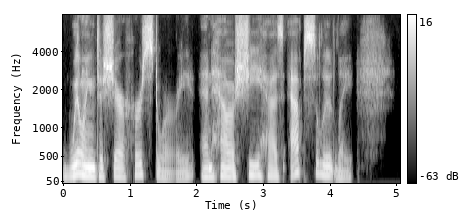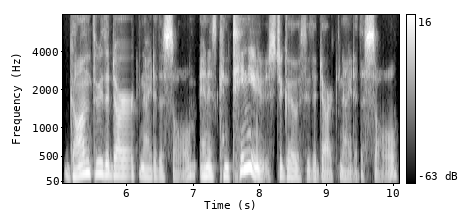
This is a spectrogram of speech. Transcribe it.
willing to share her story and how she has absolutely gone through the dark night of the soul and is continues to go through the dark night of the soul,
